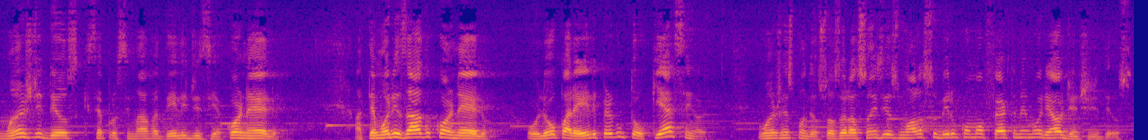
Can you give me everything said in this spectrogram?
um anjo de Deus que se aproximava dele e dizia: Cornélio. Atemorizado, Cornélio olhou para ele e perguntou: O que é, Senhor? O anjo respondeu: Suas orações e esmolas subiram como oferta memorial diante de Deus.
